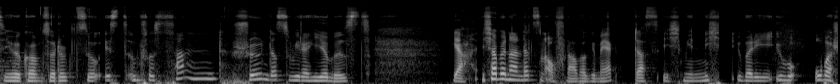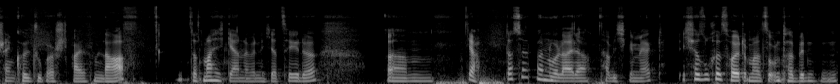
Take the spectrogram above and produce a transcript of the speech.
herzlich willkommen zurück zu Ist interessant. Schön, dass du wieder hier bist. Ja, ich habe in der letzten Aufnahme gemerkt, dass ich mir nicht über die Oberschenkel drüber streifen darf. Das mache ich gerne, wenn ich erzähle. Ähm, ja, das hört man nur leider, habe ich gemerkt. Ich versuche es heute mal zu unterbinden.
